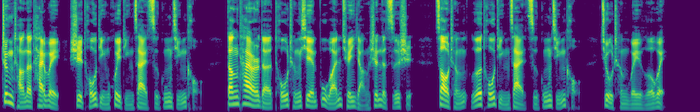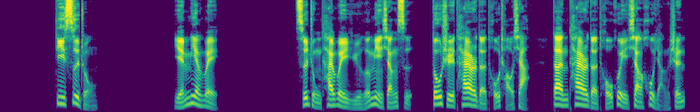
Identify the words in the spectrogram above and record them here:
正常的胎位是头顶会顶在子宫颈口，当胎儿的头呈现不完全仰身的姿势，造成额头顶在子宫颈口，就称为额位。第四种，颜面位，此种胎位与额面相似，都是胎儿的头朝下，但胎儿的头会向后仰伸，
